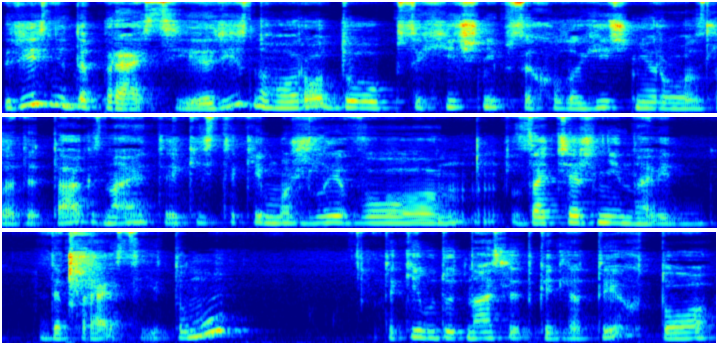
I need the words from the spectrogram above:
Різні депресії, різного роду психічні, психологічні розлади, так, знаєте, якісь такі, можливо, затяжні навіть депресії. Тому такі будуть наслідки для тих, хто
